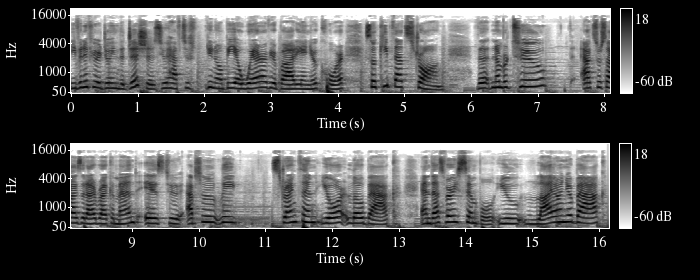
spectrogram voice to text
even if you're doing the dishes you have to you know be aware of your body and your core. So keep that strong. The number 2 exercise that I recommend is to absolutely strengthen your low back and that's very simple. You lie on your back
